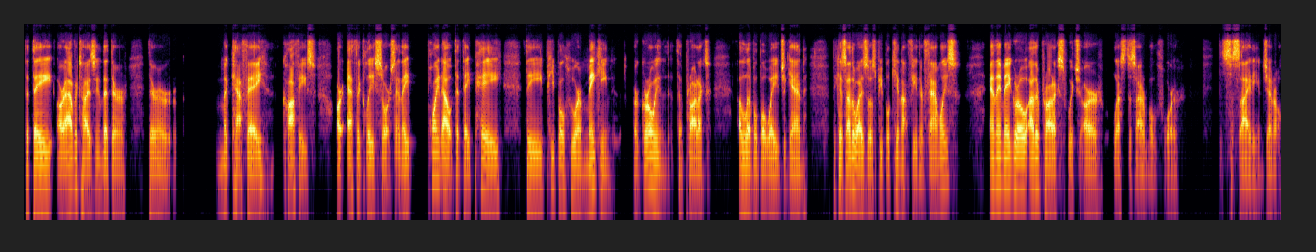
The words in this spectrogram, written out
that they are advertising that their their McCafe coffees are ethically sourced, and they point out that they pay the people who are making or growing the product a livable wage again, because otherwise those people cannot feed their families and they may grow other products which are less desirable for society in general.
